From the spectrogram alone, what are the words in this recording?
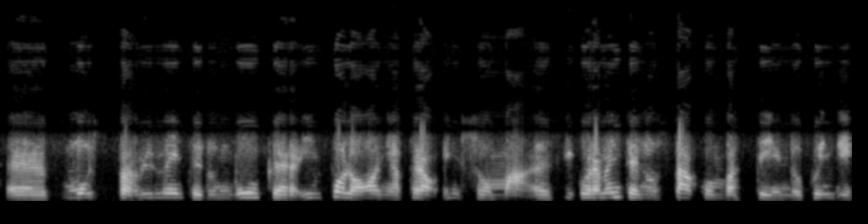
eh, molto probabilmente in un bunker in Polonia, però insomma eh, sicuramente non sta combattendo, quindi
